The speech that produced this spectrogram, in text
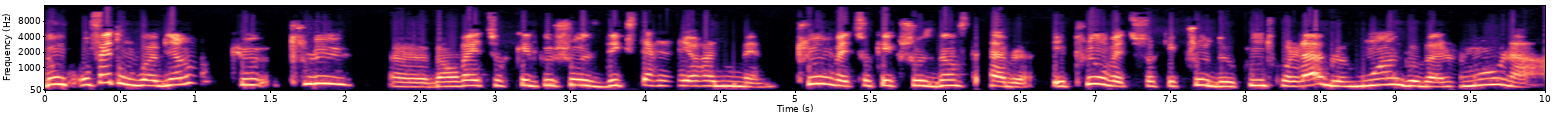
Donc en fait, on voit bien que plus euh, ben, on va être sur quelque chose d'extérieur à nous-mêmes, plus on va être sur quelque chose d'instable, et plus on va être sur quelque chose de contrôlable, moins globalement la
